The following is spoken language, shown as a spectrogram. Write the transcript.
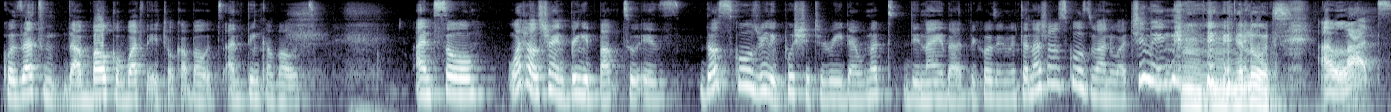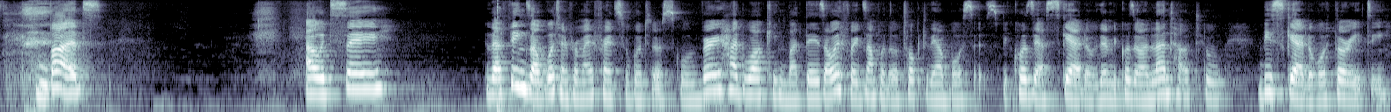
because that's the bulk of what they talk about and think about. And so, what I was trying to bring it back to is those schools really push you to read. I will not deny that because in international schools, man, we're chilling Mm, a lot. a lot. But I would say the things I've gotten from my friends who go to the school, very hardworking, but there's a way, for example, they'll talk to their bosses because they are scared of them, because they have learned how to be scared of authority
